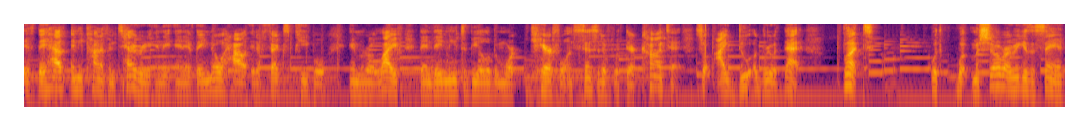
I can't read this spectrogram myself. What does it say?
if they have any kind of integrity and and if they know how it affects people in real life, then they need to be a little bit more careful and sensitive with their content. So I do agree with that. But with what Michelle Rodriguez is saying,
